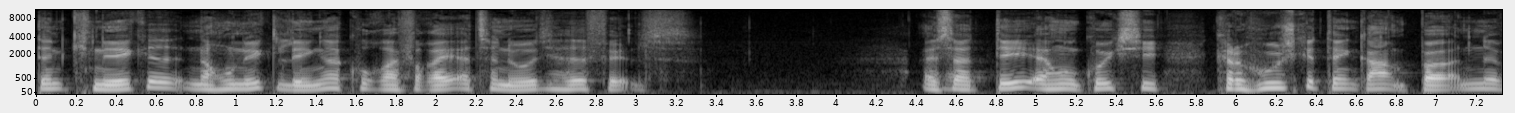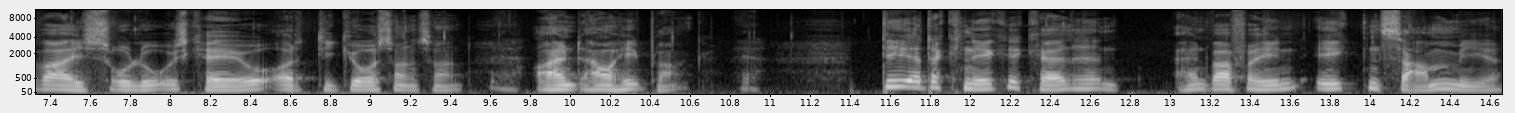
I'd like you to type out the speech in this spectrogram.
den knækkede, når hun ikke længere kunne referere til noget, de havde fælles. Altså ja. det, at hun kunne ikke sige, kan du huske dengang børnene var i zoologisk have, og de gjorde sådan sådan, ja. og han, han var helt blank. Ja. Det, at der knækkede kærligheden, han var for hende ikke den samme mere.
